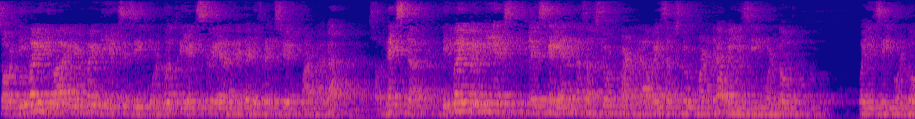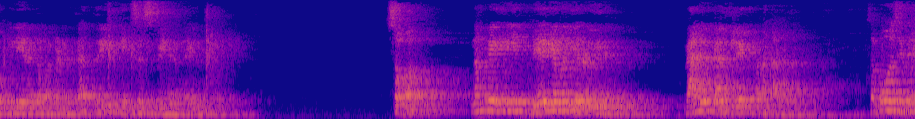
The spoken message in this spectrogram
so dy divided by dx is equal to 3x square ಅಂತ ಇದೆ ಡಿಫರೆನ್ಶಿಯೇಟ್ ಮಾಡಿದಾಗ so next dy d dx ಪ್ಲೇಸ್ಗೆ ಏನನ್ನ ಸಬ್ಸ್ಟಿಟ್ಯೂಟ್ ಮಾಡ್ತೀರಾ y ಸಬ್ಸ್ಟಿಟ್ಯೂಟ್ ಮಾಡಿದ್ರೆ? Y is equal to, y is equal to, ಇಲ್ಲಿ ಏನಂತ ಬರ್ಕೊಂಡಿರ್ತೀರಾ 3x ಸ್ಕ್ವೇರ್ ಅಂತ ಇರುತ್ತೆ. ಸೊ ನಮಗೆ ಇಲ್ಲಿ ವೇರಿಯಬಲ್ ಎರಡು ಇದೆ. ವ್ಯಾಲ್ಯೂ ಕ್ಯಾಲ್ಕುಲೇಟ್ ಮಾಡೋಕ್ಕಾಗಲ್ಲ. ಸಪೋಸ್ ಇದರ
